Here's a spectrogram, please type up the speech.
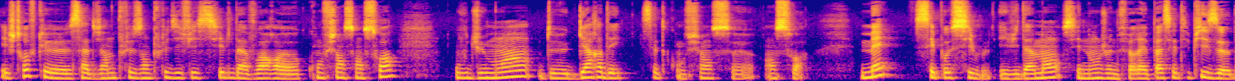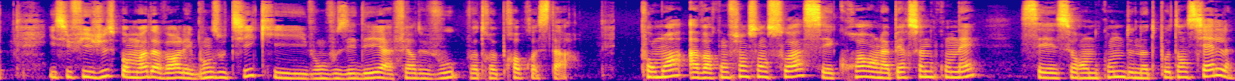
Et je trouve que ça devient de plus en plus difficile d'avoir euh, confiance en soi, ou du moins de garder cette confiance euh, en soi. Mais c'est possible, évidemment, sinon je ne ferais pas cet épisode. Il suffit juste pour moi d'avoir les bons outils qui vont vous aider à faire de vous votre propre star. Pour moi, avoir confiance en soi, c'est croire en la personne qu'on est, c'est se rendre compte de notre potentiel,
